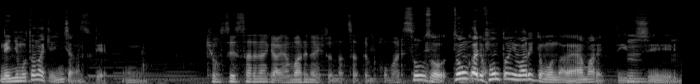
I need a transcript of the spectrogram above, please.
根に持たなきゃいいんじゃないって。うん強制されなきゃ謝れない人になっちゃっても困るしね、そうそう。その代わり本当に悪いと思うなら謝れって言うし、うん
